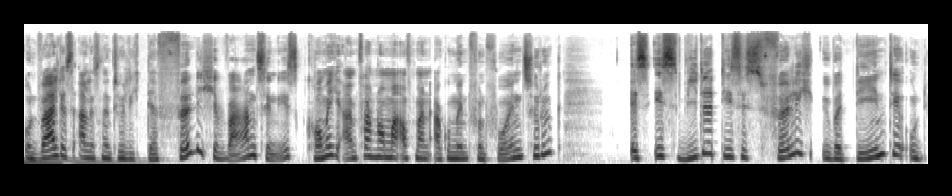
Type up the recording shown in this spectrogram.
Und weil das alles natürlich der völlige Wahnsinn ist, komme ich einfach nochmal auf mein Argument von vorhin zurück. es ist wieder dieses völlig überdehnte und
